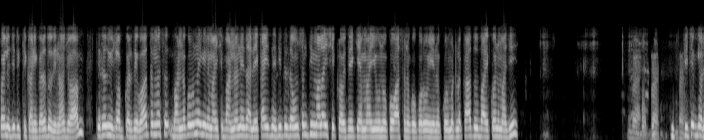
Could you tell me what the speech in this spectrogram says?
पहिले जे ठिकाणी करत होती ना जॉब तिथंच मी जॉब करते बा. तर मग असं भांडणं करून नाही गेले माझ्याशी. भांडणं नाही झाले काहीच नाही. तिथे जाऊन सण ती मलाही शिकवते की अम्मा येऊ नको असं नको करू हे नको करू. म्हटलं का तू बायको आहे ना माझी? तिचे घर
